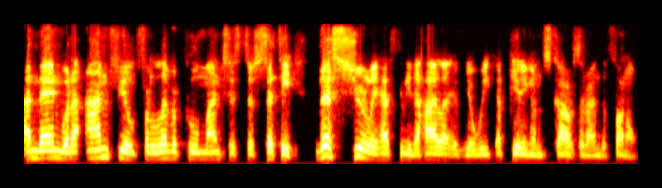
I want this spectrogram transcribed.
and then were at Anfield for Liverpool, Manchester City? This surely has to be the highlight of your week appearing on Scarves Around the Funnel.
